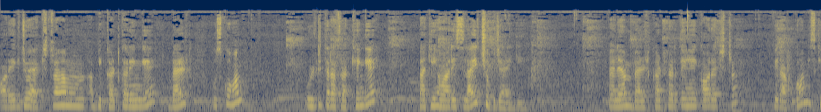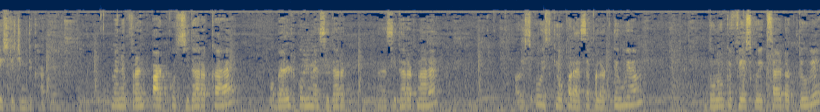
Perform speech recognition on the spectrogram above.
और एक जो एक्स्ट्रा हम अभी कट करेंगे बेल्ट उसको हम उल्टी तरफ़ रखेंगे ताकि हमारी सिलाई छुप जाएगी। पहले हम बेल्ट कट करते हैं एक और एक्स्ट्रा फिर आपको हम इसकी स्टिचिंग दिखाते हैं। मैंने फ्रंट पार्ट को सीधा रखा है और बेल्ट को भी मैं सीधा रख, सीधा रखना है। और इसको इसके ऊपर ऐसे पलटते हुए हम दोनों के फेस को एक साइड रखते हुए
